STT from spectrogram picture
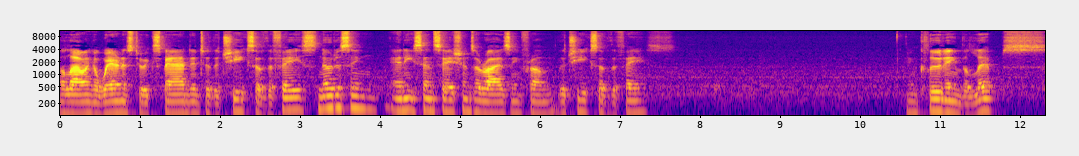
allowing awareness to expand into the cheeks of the face, noticing any sensations arising from the cheeks of the face, including the lips,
